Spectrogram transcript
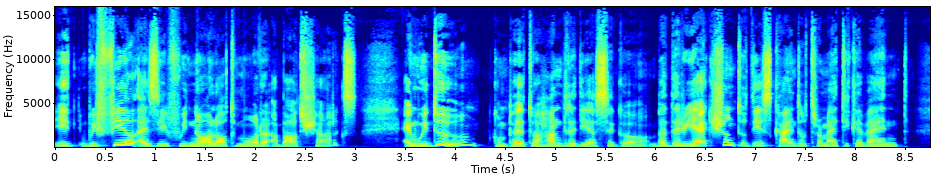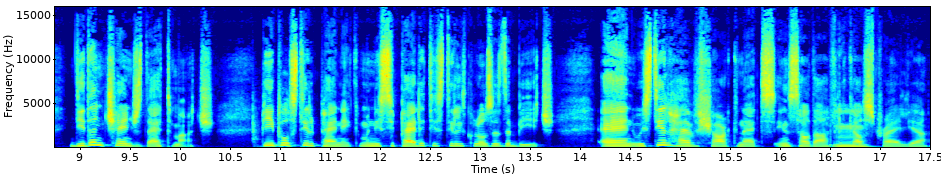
It, we feel as if we know a lot more about sharks, and we do compared to 100 years ago, but the reaction to this kind of traumatic event didn't change that much. People still panic, municipality still closes the beach, and we still have shark nets in South Africa, Australia,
